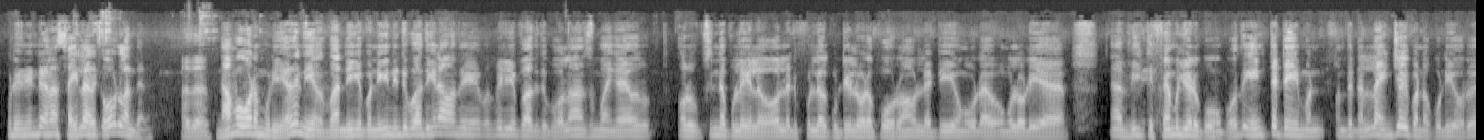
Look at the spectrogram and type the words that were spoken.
இப்படி நின்று எல்லாம் ஸ்டைலாக இருக்க. ஓடலாம் தானே. அதான். நாம ஓட முடியாது. நீ வ- நீங்க இப்போ நீங்கள் நின்று பார்த்தீங்கன்னா வந்து வெளியே பார்த்துட்டு போகலாம். சும்மா இங்கே ஒரு ஒரு சின்ன பிள்ளைகளோ இல்லாட்டி பிள்ளை குட்டிகளோட போகிறோம் இல்லாட்டி உங்களோட உங்களுடைய வீட்டு ஃபேமிலியோட போகும்போது என்டர்டெயின்மெண்ட் வந்து நல்லா என்ஜாய் பண்ணக்கூடிய ஒரு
